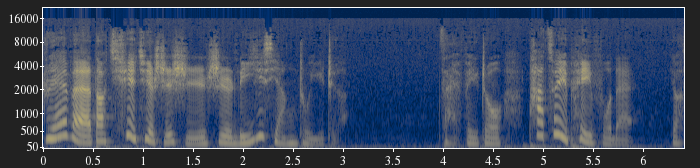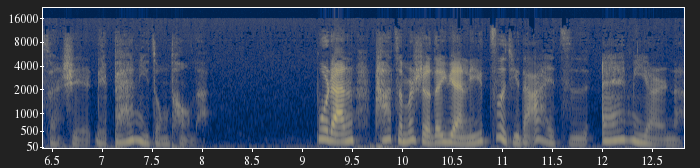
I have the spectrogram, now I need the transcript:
，River 倒确确实实是理想主义者，在非洲，他最佩服的要算是列班尼总统了。不然，他怎么舍得远离自己的爱子埃米尔呢？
